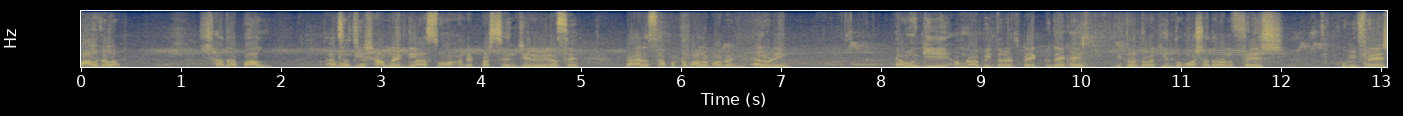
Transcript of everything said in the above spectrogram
পাল কালার সাদা পাল। এবং কি আচ্ছা। সামনের গ্লাসও হান্ড্রেড পার্সেন্ট জেনুইন আছে। টায়ারের সাপোর্টও ভালো পাবেন অ্যালোরিং এবং কি আমরা ভিতরেরটা একটু দেখাই। ভিতরটাও কিন্তু অসাধারণ ফ্রেশ খুবই ফ্রেশ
